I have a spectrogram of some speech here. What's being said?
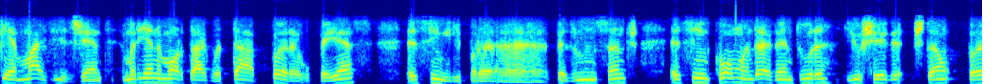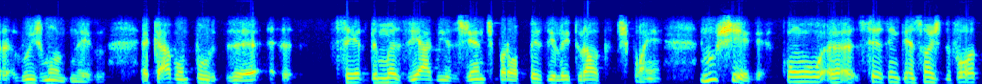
que é mais exigente, Mariana Mortágua está para o PS, assim e para uh, Pedro Nuno Santos, assim como André Ventura e o Chega estão para Luís Montenegro. Acabam por uh, ser demasiado exigentes para o peso eleitoral que dispõem. No Chega, com uh, se as intenções de voto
